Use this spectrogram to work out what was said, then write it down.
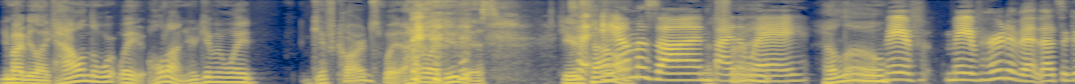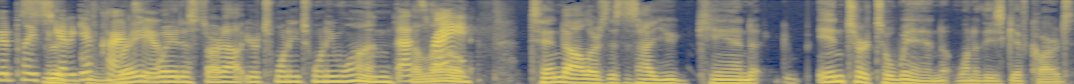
You might be like, how in the world? Wait, hold on. You're giving away gift cards? Wait, how do I do this? Here's to how. Amazon, That's by right. the way. Hello. May have may have heard of it. That's a good place to get a, a gift card to. Great way to start out your 2021. That's Hello. right. $10. This is how you can enter to win one of these gift cards.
